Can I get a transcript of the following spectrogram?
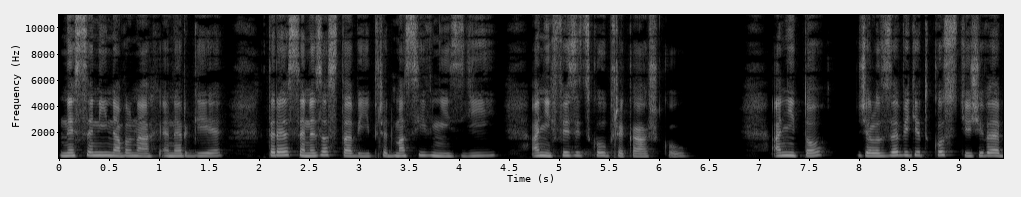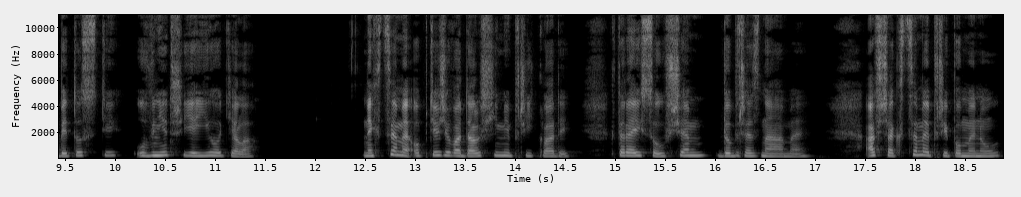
nesený na vlnách energie, které se nezastaví před masivní zdí ani fyzickou překážkou. Ani to, že lze vidět kosti živé bytosti uvnitř jejího těla. Nechceme obtěžovat dalšími příklady, které jsou všem dobře známé. Avšak chceme připomenout,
